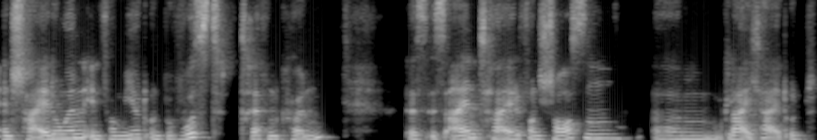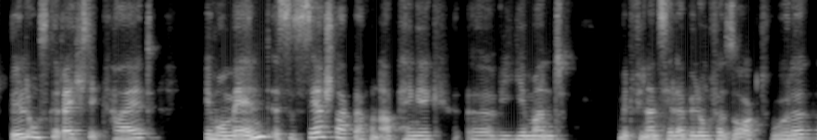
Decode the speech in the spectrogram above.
Entscheidungen informiert und bewusst treffen können. Es ist ein Teil von Chancengleichheit ähm, und Bildungsgerechtigkeit. Im Moment ist es sehr stark davon abhängig, äh, wie jemand mit finanzieller Bildung versorgt wurde,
